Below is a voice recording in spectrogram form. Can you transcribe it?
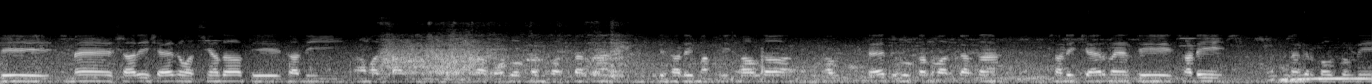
ਤੇ ਮੈਂ ਸਾਰੇ ਸ਼ਹਿਰ ਨਿਵਾਸੀਆਂ ਦਾ ਤੇ ਸਾਡੀ ਆਮ ਆਦਮੀ ਪਾਰਟੀ ਦਾ ਬਹੁਤ ਬਹੁਤ ਧੰਨਵਾਦ ਕਰਦਾ ਤੇ ਸਾਡੇ ਮੰਤਰੀ ਸਾਹਿਬ ਦਾ ਸਭ ਤਹਿ ਦਿਲੋਂ ਧੰਨਵਾਦ ਕਰਦਾ ਸਾਡੇ ਚੇਅਰਮੈਨ ਤੇ ਸਾਡੇ ਨਗਰ ਕੌਂਸਲ ਦੇ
